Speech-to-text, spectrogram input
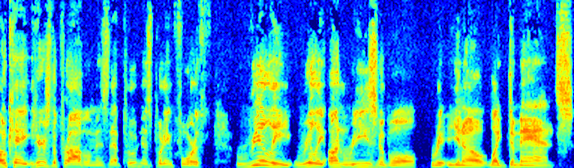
Okay, here's the problem is that Putin is putting forth really really unreasonable, you know, like demands.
